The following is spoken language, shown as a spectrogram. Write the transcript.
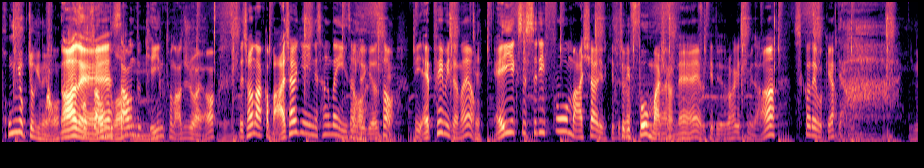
폭력적이네요. 아, 네. 사운드가. 사운드 음. gain tone 아주 좋아요. 근데 저는 아까 Marshall gain이 상당히 인상적이어서 이 FM이잖아요. 네. AX3 for Marshall 이렇게 3, 들어. for Marshall. 네, 이렇게 드리도록 하겠습니다. 스쿼드 해 볼게요. 이거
